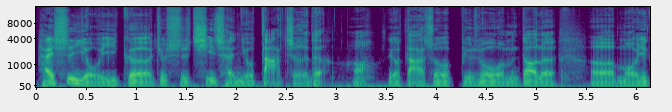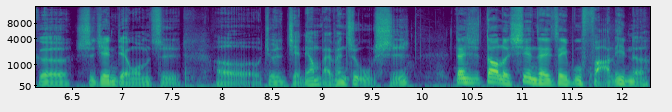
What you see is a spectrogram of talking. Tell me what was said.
还是有一个就是期程有打折的啊、哦，有打说，比如说我们到了呃某一个时间点，我们只呃就是减量百分之五十。但是到了现在这一部法令呢，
